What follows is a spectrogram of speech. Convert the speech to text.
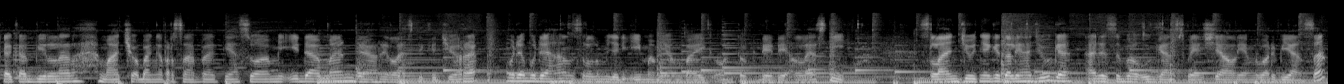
Kakak Bilar maco banget persahabat ya suami idaman dari Lesti Kejora. Mudah-mudahan selalu menjadi imam yang baik untuk dede Lesti. Selanjutnya kita lihat juga ada sebuah unggahan spesial yang luar biasa.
